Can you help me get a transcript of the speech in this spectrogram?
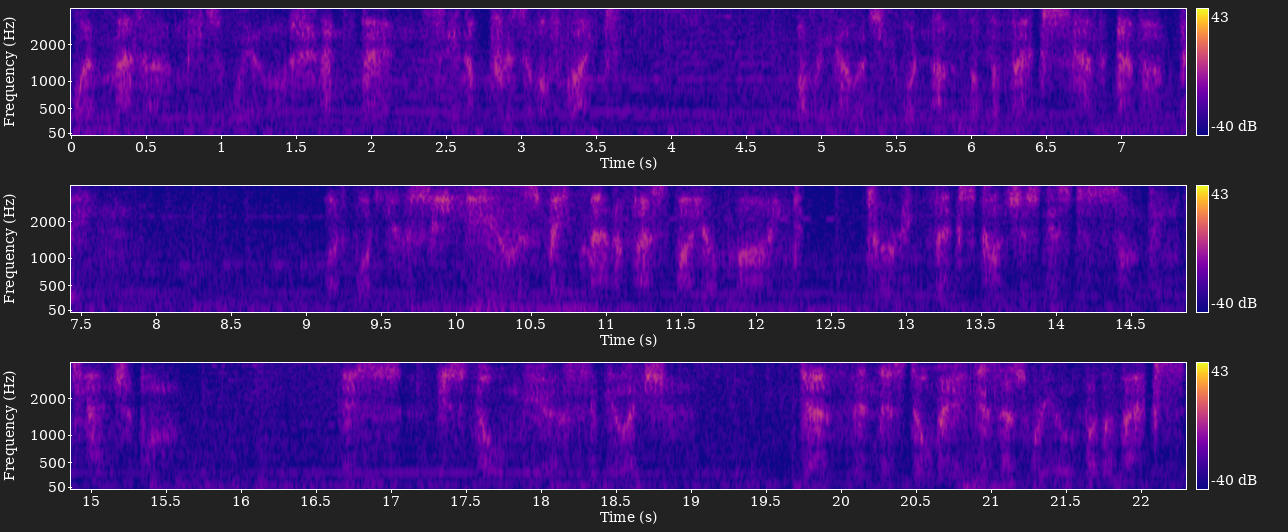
where matter meets will and bends in a prism of light. A reality where none but the Vex have ever been. But what you see here is made manifest by your mind, turning Vex consciousness to something tangible. This is no mere simulation. Death in this domain is as real for the Vex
